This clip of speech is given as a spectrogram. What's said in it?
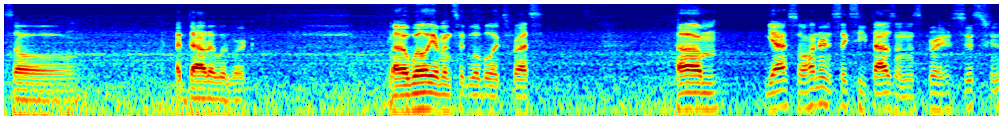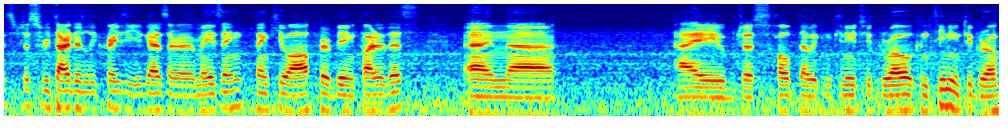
so I doubt it would work. Uh, William and Global Express. Um, yeah, so 160,000 is great. It's just it's just retardedly crazy. You guys are amazing. Thank you all for being part of this, and uh, I just hope that we continue to grow, continue to grow.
